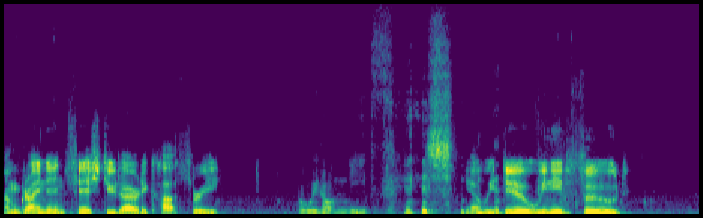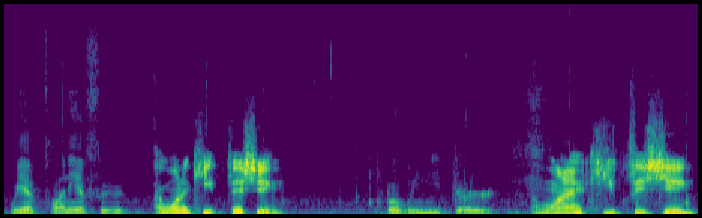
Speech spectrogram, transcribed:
I'm grinding fish, dude. I already caught three. but we don't need fish. Yeah, we do. We need food. we have plenty of food, I want to keep fishing. But we need dirt. I want to keep fishing.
